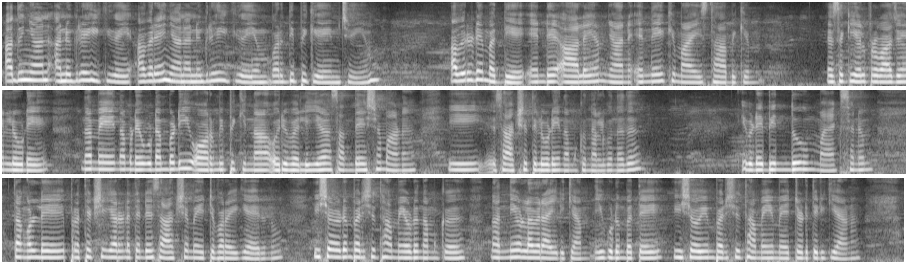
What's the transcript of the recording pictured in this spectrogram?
അത് ഞാൻ അനുഗ്രഹിക്കുകയും അവരെ ഞാൻ അനുഗ്രഹിക്കുകയും വർദ്ധിപ്പിക്കുകയും ചെയ്യും. അവരുടെ മധ്യേ എന്റെ ആലയം ഞാൻ എന്നേക്കുമായി സ്ഥാപിക്കും. എസക്കിയൽ പ്രവാചകനിലൂടെ നമ്മെ നമ്മുടെ ഉടമ്പടി ഓർമ്മിപ്പിക്കുന്ന ഒരു വലിയ സന്ദേശമാണ് ഈ സാക്ഷ്യത്തിലൂടെ നമുക്ക് നൽകുന്നത്. ഇവിടെ ബിന്ദുവും മാക്സനും തങ്ങളുടെ പ്രത്യക്ഷീകരണത്തിന്റെ സാക്ഷ്യം ഏറ്റുപറയുകയായിരുന്നു. ഈശോയോടും പരിശുദ്ധ അമ്മയോടും നമുക്ക് നന്ദിയുള്ളവരായിരിക്കാം. ഈ കുടുംബത്തെ ഈശോയും പരിശുദ്ധ അമ്മയും ഏറ്റെടുത്തിരിക്കുകയാണ്.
